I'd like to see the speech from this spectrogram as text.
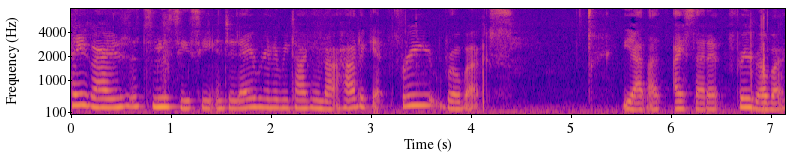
Hey guys, it's me Cece, and today we're going to be talking about how to get free Robux. Yeah, that I said it, free Robux.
